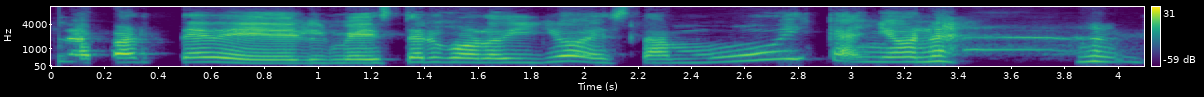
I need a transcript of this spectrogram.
La parte del Mester Gordillo está muy cañona. en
